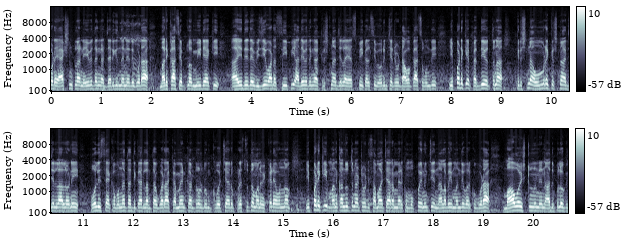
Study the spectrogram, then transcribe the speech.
కూడా యాక్షన్ ప్లాన్ ఏ విధంగా జరిగిందనేది కూడా మరి కాసేపులో మీడియాకి ఏదైతే విజయవాడ సిపి అదేవిధంగా కృష్ణా జిల్లా ఎస్పీ కలిసి వివరించేటువంటి అవకాశం ఉంది. ఇప్పటికే పెద్ద ఎత్తున కృష్ణా ఉమ్మడి కృష్ణా జిల్లాలోని పోలీస్ శాఖ ఉన్నతాధికారులంతా కూడా కమాండ్ కంట్రోల్ రూమ్కి వచ్చారు. ప్రస్తుతం మనం ఇక్కడే ఉన్నాం. ఇప్పటికీ మనకు అందుతున్నటువంటి సమాచారం మేరకు ముప్పై నుంచి నలభై మంది వరకు కూడా మావోయిస్టులను నేను అదుపులోకి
